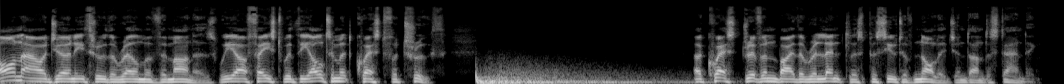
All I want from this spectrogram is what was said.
On our journey through the realm of Vimanas, we are faced with the ultimate quest for truth, a quest driven by the relentless pursuit of knowledge and understanding.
